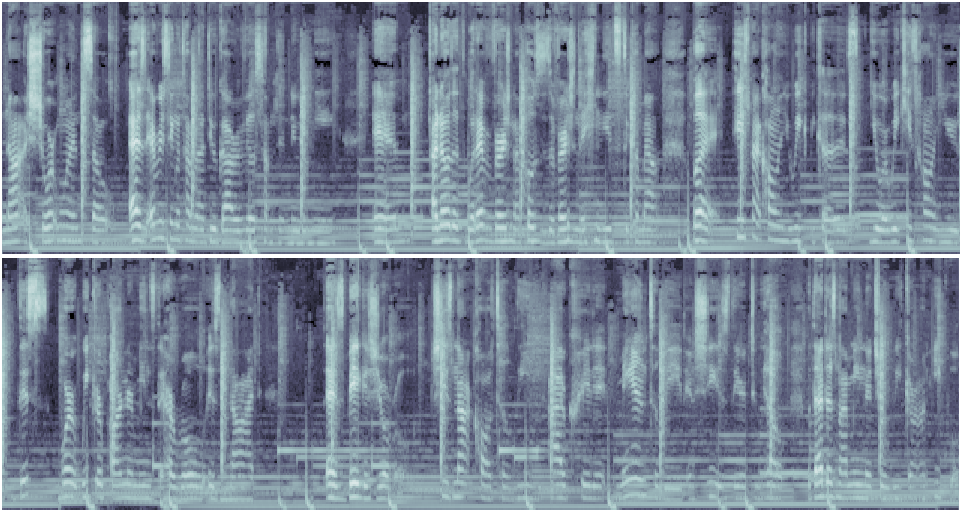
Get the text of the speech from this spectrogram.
not a short one. So as every single time that I do, God reveals something new to me. And I know that whatever version I post is the version that he needs to come out. But he's not calling you weak because you are weak. He's calling you this word weaker partner means that her role is not as big as your role. She's not called to lead. I've created man to lead and she is there to help. But that does not mean that you're weak or unequal.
